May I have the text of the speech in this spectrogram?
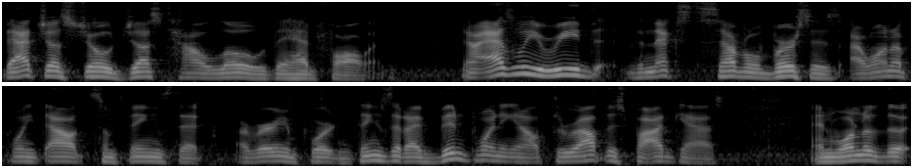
that just showed just how low they had fallen. Now, as we read the next several verses, I want to point out some things that are very important, things that I've been pointing out throughout this podcast. And one of the,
